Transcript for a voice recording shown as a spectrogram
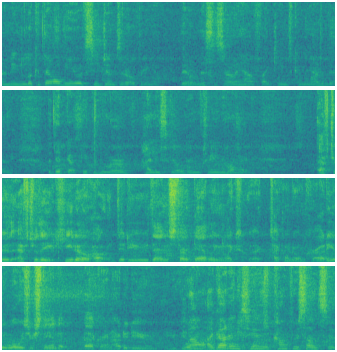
I mean, look at the, all the UFC gyms that are opening up. They don't necessarily have fight teams coming out of there, but they've got people who are highly skilled and training hard. After the, after the Aikido, how did you then start dabbling like, like Taekwondo and karate, or what was your stand-up background? How did you, you get Well, I got into? Kung Fu San Soo,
